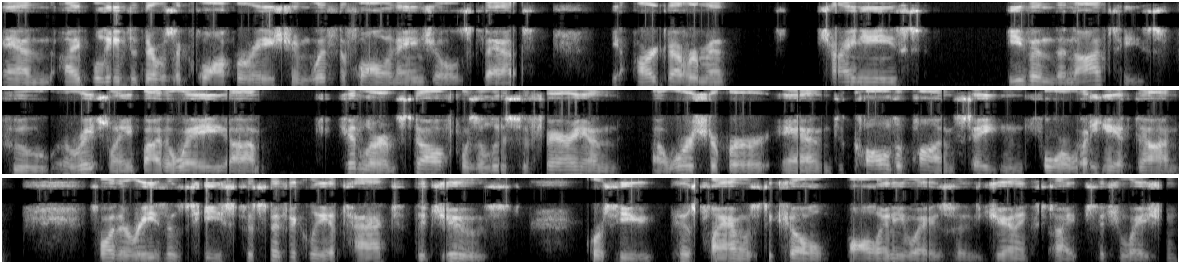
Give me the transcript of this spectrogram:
and I believe that there was a cooperation with the fallen angels that our government, Chinese, even the Nazis, who originally, by the way, um, Hitler himself was a Luciferian uh, worshiper and called upon Satan for what he had done. It's one of the reasons he specifically attacked the Jews. Of course, he, his plan was to kill all anyways, a eugenics type situation.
